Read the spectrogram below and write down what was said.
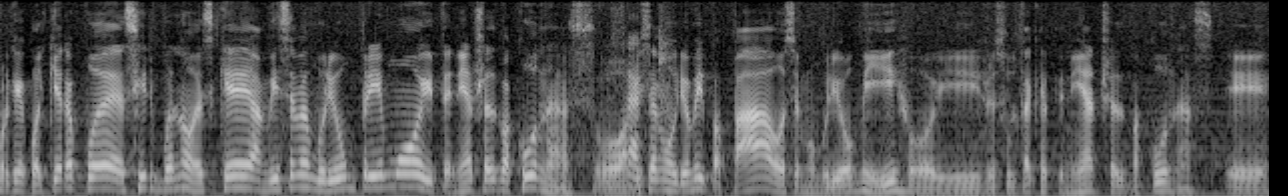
porque cualquiera puede decir, bueno, es que a mí se me murió un primo y tenía tres vacunas, o a mí se me murió mi papá o se me murió mi hijo y resulta que tenía tres vacunas. Eh,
